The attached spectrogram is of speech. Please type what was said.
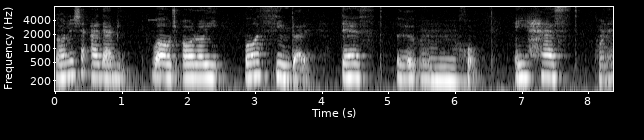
دانش ادبی. واج آرایی. با سین داره. دست خب. ای هست کنه.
